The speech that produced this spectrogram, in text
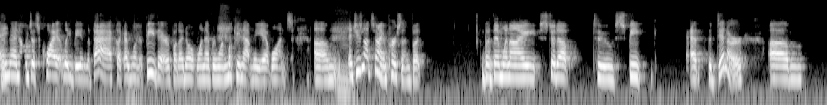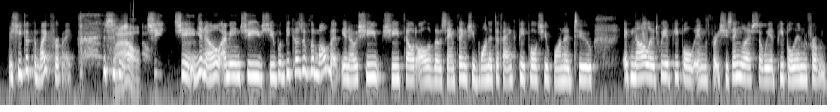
and then I'll just quietly be in the back. Like I want to be there, but I don't want everyone looking at me at once. Um, mm. And she's not shy in person, but but then when I stood up to speak at the dinner, um, she took the mic from me. she, wow. She she you know i mean she she would because of the moment you know she she felt all of those same things. She wanted to thank people. She wanted to acknowledge we had people in for she's english so we had people in from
